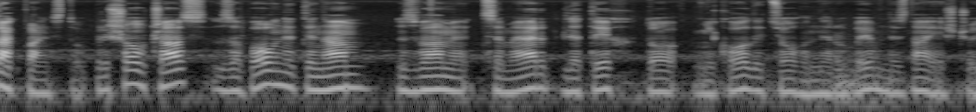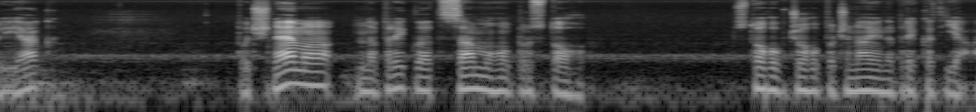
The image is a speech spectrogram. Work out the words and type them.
Так, панство, прийшов час заповнити нам з вами ЦМР для тих, хто ніколи цього не робив, не знає, що і як. Почнемо, наприклад, з самого простого. З того, в чого починаю, наприклад, я.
